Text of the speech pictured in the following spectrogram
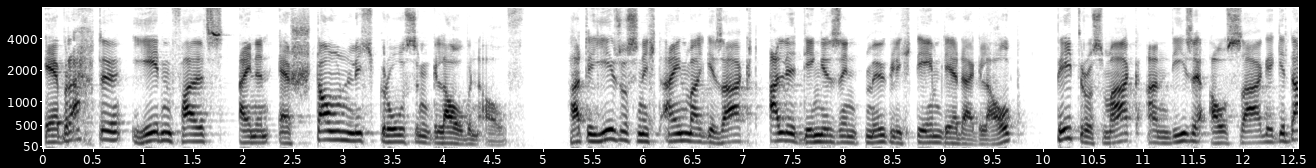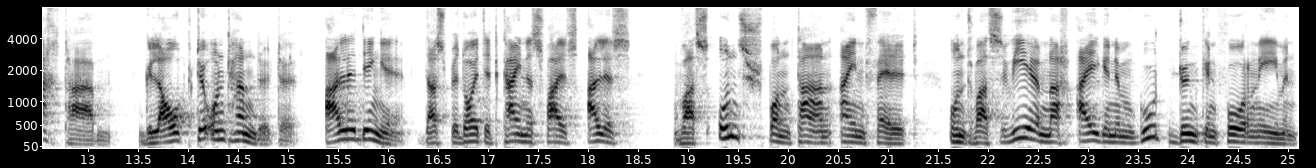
Er brachte jedenfalls einen erstaunlich großen Glauben auf. Hatte Jesus nicht einmal gesagt, alle Dinge sind möglich dem, der da glaubt? Petrus mag an diese Aussage gedacht haben, glaubte und handelte. Alle Dinge, das bedeutet keinesfalls alles, was uns spontan einfällt und was wir nach eigenem Gutdünken vornehmen,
